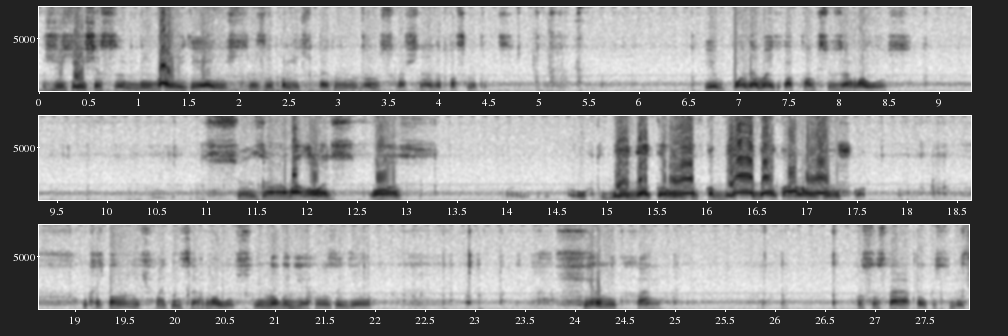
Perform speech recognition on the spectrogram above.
Жители сейчас бульварники, они сейчас вызовут полицию, поэтому нам срочно надо посмотреть. И понял, мать, как там все взорвалось. Все взорвалось. Просто. Ух ты, бедная коровка, бедная коровушка. Ну, кстати, по-моему, ничего не взорвалось. Немного дерева задело. Херня какая. Просто старая себе.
